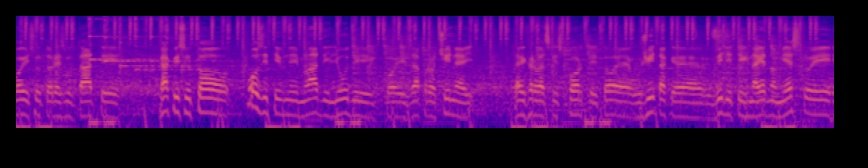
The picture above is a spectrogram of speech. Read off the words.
koji su to rezultati, kakvi su to pozitivni mladi ljudi koji zapravo čine taj hrvatski sport i to je užitak vidjeti ih na jednom mjestu i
